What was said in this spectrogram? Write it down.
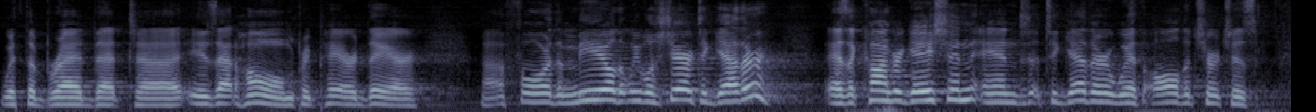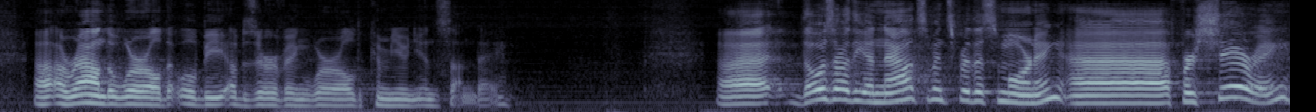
with the bread that uh, is at home prepared there uh, for the meal that we will share together as a congregation and together with all the churches uh, around the world that will be observing World Communion Sunday. Uh, those are the announcements for this morning. Uh, for sharing,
